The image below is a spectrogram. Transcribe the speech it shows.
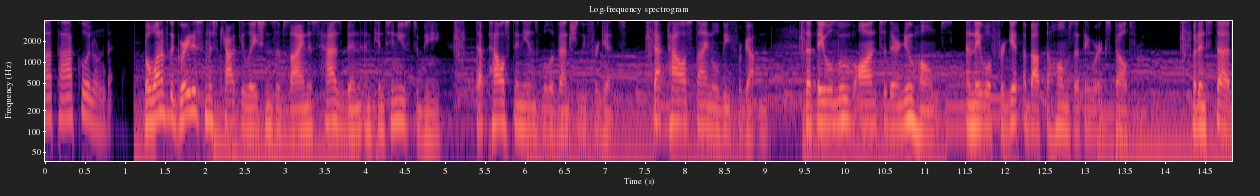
ആ താക്കോലുണ്ട് But one of the greatest miscalculations of Zionists has been and continues to be that Palestinians will eventually forget, that Palestine will be forgotten, that they will move on to their new homes and they will forget about the homes that they were expelled from. But instead,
